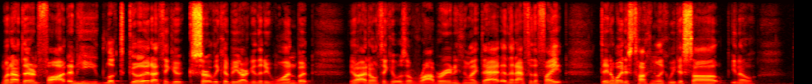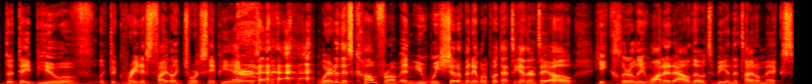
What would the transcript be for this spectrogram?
Went out there and fought and he looked good. I think it certainly could be argued that he won but you know i don't think it was a robbery or anything like that. And then after the fight dana white is talking like we just saw you know the debut of like the greatest fight, like George St. Pierre. Like, where did this come from? And you, we should have been able to put that together and say, oh, he clearly wanted Aldo to be in the title mix.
